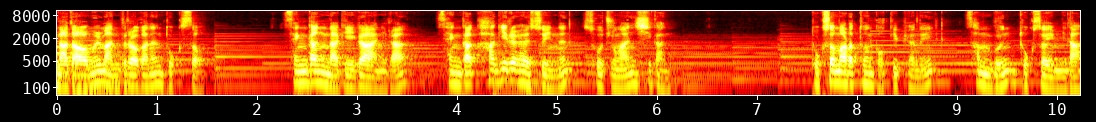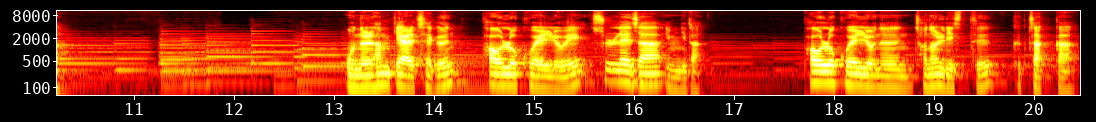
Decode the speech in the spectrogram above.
나다움을 만들어가는 독서. 생각나기가 아니라 생각하기를 할 수 있는 소중한 시간. 독서 마라톤 걷기 편의 3분 독서입니다. 오늘 함께 할 책은 파울로 코엘료의 순례자입니다. 파울로 코엘료는 저널리스트, 극작가,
